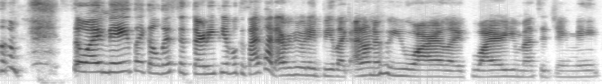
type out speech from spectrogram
so I made like a list of 30 people because I thought everybody would be like, I don't know who you are. Like, why are you messaging me?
